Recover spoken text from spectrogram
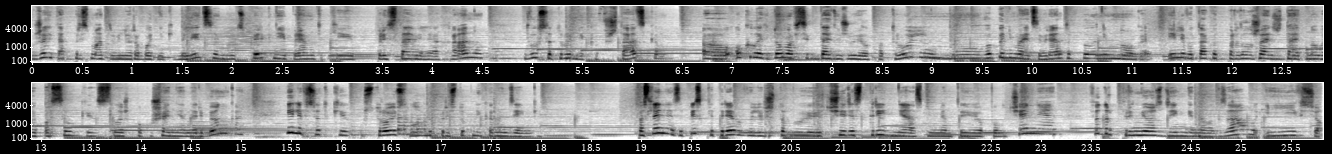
уже и так присматривали работники милиции, но теперь к ней прямо-таки приставили охрану, двух сотрудников в штатском. А, около их дома всегда дежурил патруль, но вы понимаете, вариантов было немного. Или вот так вот продолжать ждать новой посылки слэш покушения на ребенка, или все-таки устроить ловлю преступника на деньги. Последние записки требовали, чтобы через три дня с момента ее получения Федор принес деньги на вокзал и все.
